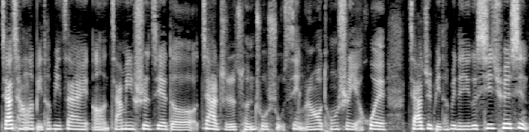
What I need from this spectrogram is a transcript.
加强了比特币在呃加密世界的价值存储属性，然后同时也会加剧比特币的一个稀缺性，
